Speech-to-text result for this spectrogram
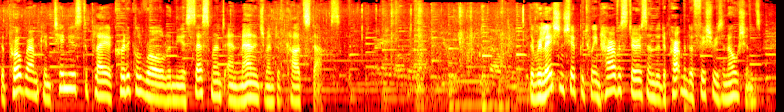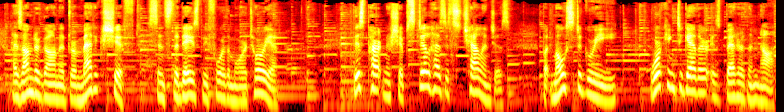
the program continues to play a critical role in the assessment and management of cod stocks. The relationship between harvesters and the Department of Fisheries and Oceans has undergone a dramatic shift since the days before the moratoria. This partnership still has its challenges, but most agree working together is better than not.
